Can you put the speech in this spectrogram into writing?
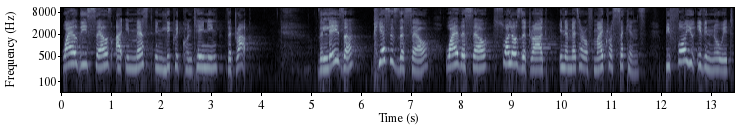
while these cells are immersed in liquid containing the drug. The laser pierces the cell while the cell swallows the drug in a matter of microseconds. Before you even know it,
